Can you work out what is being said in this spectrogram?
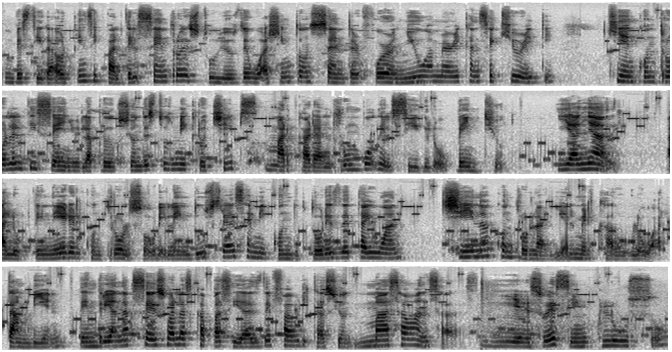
investigador principal del Centro de Estudios de Washington Center for a New American Security, quien controla el diseño y la producción de estos microchips marcará el rumbo del siglo XXI. Y añade, al obtener el control sobre la industria de semiconductores de Taiwán, China controlaría el mercado global. También tendrían acceso a las capacidades de fabricación más avanzadas. Y eso es incluso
